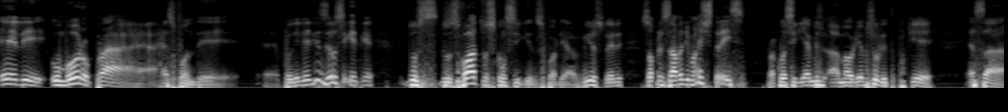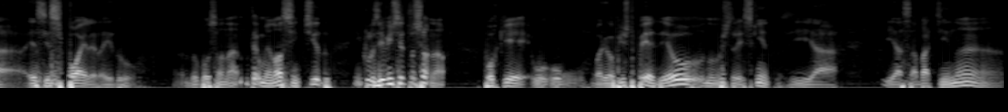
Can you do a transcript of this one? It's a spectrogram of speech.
ele, o Moro, para responder, é, poderia dizer o seguinte: dos, dos votos conseguidos por Leal Visto, ele só precisava de mais três para conseguir a, a, maioria absoluta, porque essa, esse spoiler aí do, do Bolsonaro não tem o menor sentido, inclusive institucional, porque o, o, o Ariel Visto perdeu nos três quintos e a, e a Sabatina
